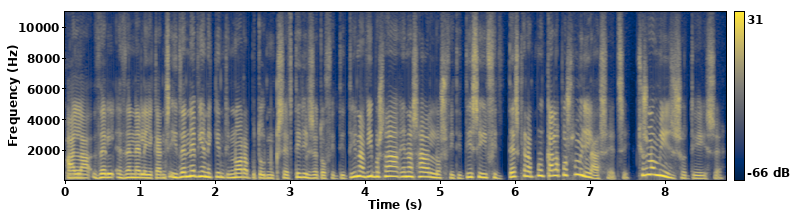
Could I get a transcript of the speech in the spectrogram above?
Αλλά δεν, δεν έλεγε κανείς, ή δεν έβγαινε εκείνη την ώρα που τον ξεφτύλιζε το φοιτητή να βγει μπροστά ένας άλλος φοιτητής ή οι φοιτητές και να πούνε Καλά, πώς του μιλάς έτσι. Ποιος νομίζεις ότι είσαι;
